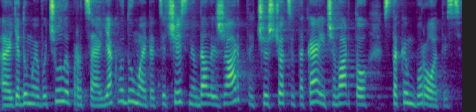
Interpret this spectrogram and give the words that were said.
Е, Я думаю, ви чули про це. Як ви думаєте, це чийсь невдалий жарт, чи що це таке, і чи варто з таким боротись?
